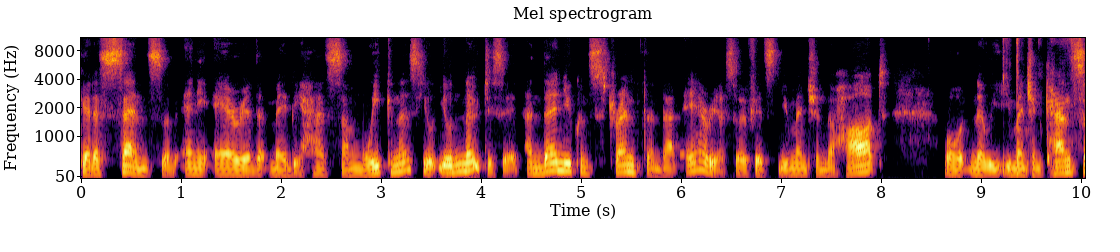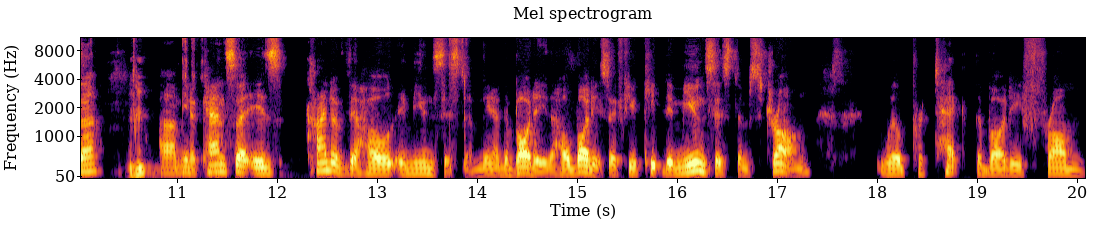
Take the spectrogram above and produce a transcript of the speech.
get a sense of any area that maybe has some weakness. You'll, you'll notice it and then you can strengthen that area. So if it's you mentioned the heart or no you mentioned cancer mm-hmm. um, you know cancer is kind of the whole immune system you know the body the whole body so if you keep the immune system strong will protect the body from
